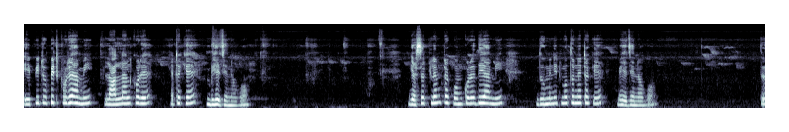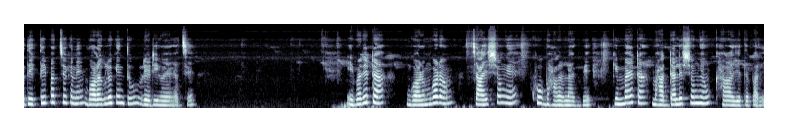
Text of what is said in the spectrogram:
এপিট ওপিট করে আমি লাল লাল করে এটাকে ভেজে নেব। গ্যাসের ফ্লেমটা কম করে দিয়ে আমি দু মিনিট মতন এটাকে ভেজে নেব। তো দেখতেই পাচ্ছ এখানে বড়াগুলো কিন্তু রেডি হয়ে গেছে। এবার এটা গরম গরম চায়ের সঙ্গে খুব ভালো লাগবে কিংবা এটা ভাত ডালের সঙ্গেও খাওয়া যেতে পারে।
